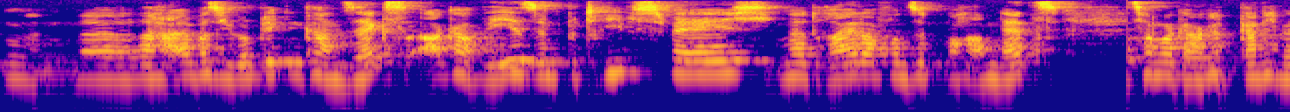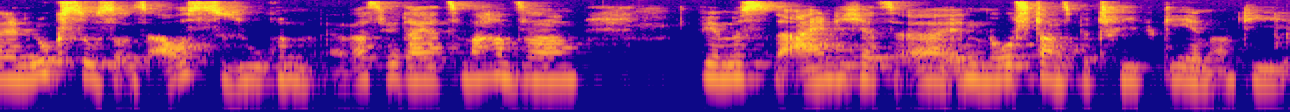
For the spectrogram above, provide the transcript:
nach allem, was ich überblicken kann, sechs AKW sind betriebsfähig, ne, drei davon sind noch am Netz. Jetzt haben wir gar, gar nicht mehr den Luxus, uns auszusuchen, was wir da jetzt machen, sondern wir müssten eigentlich jetzt äh, in Notstandsbetrieb gehen und die,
